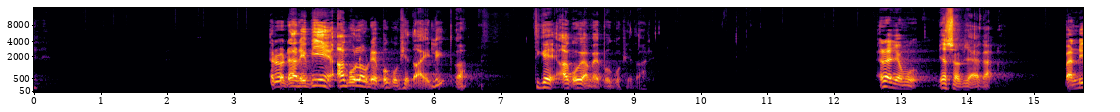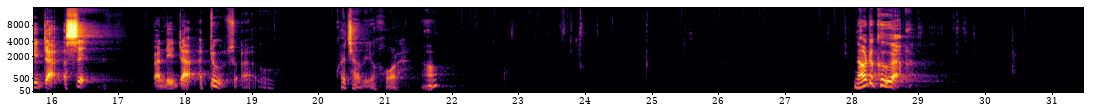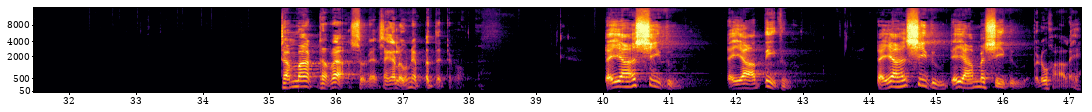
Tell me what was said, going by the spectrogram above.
အဲ့တော့ဒါနေပြီးရင်အာကိုလောက်တဲ့ပုဂ္ဂိုလ်ဖြစ်သွားပြီလေသူကတကယ်အာကိုရမယ့်ပုဂ္ဂိုလ်ဖြစ်သွားတယ်အဲ့ဒါကြောင့်မို့မြတ်စွာဘုရားကပဏိတအစစ်ပဏိတအတုဆိုတာကိုခွဲခြားပြီးတော့ဟောတာ နော်နောက်တစ်ခုကဓမ္မဒရဆိုတဲ့စကားလုံးနဲ့ပတ်သက်တယ်ပေါ့တရားရှိသူတရားသိသူတရားရှိသူတရားမရှိသူဘယ်လိုဟာလဲ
